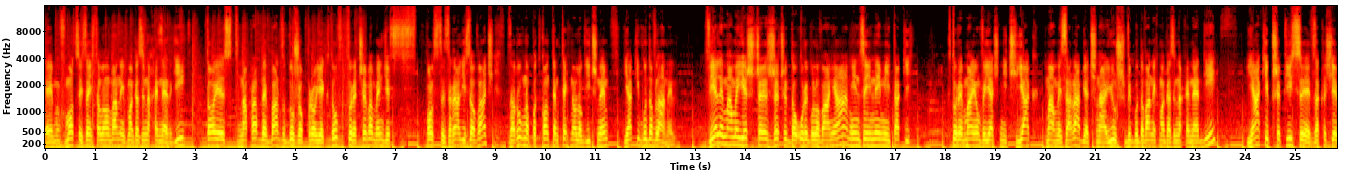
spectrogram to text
em, w mocy zainstalowanej w magazynach energii. To jest naprawdę bardzo dużo projektów, które trzeba będzie Polsce zrealizować, zarówno pod kątem technologicznym, jak i budowlanym. Wiele mamy jeszcze rzeczy do uregulowania, między innymi takich które mają wyjaśnić, jak mamy zarabiać na już wybudowanych magazynach energii, jakie przepisy w zakresie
